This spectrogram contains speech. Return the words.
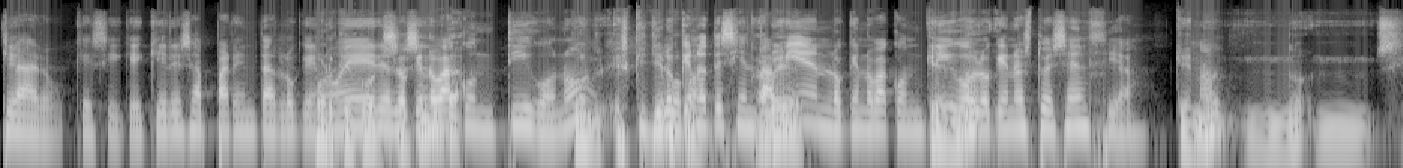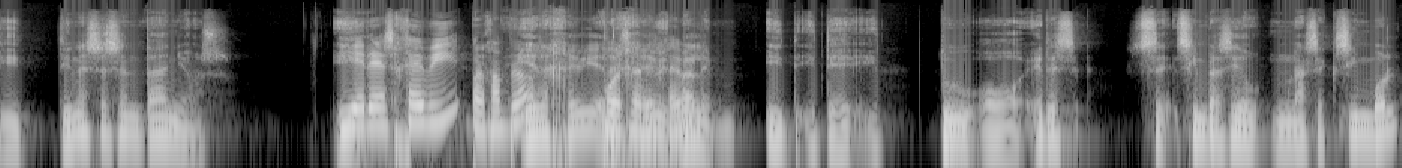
Claro, que sí, que quieres aparentar lo que Porque no eres, lo que no va 60 contigo, ¿no? Con- es que lo que no te sienta ver, bien, lo que no va contigo, no- lo que no es tu esencia. Que ¿no? no, no- mm, si tienes 60 años Y, eres heavy, por ejemplo. y eres heavy, eres pues eres heavy, heavy. vale. Y, y te, y tú o eres siempre has sido una sex symbol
